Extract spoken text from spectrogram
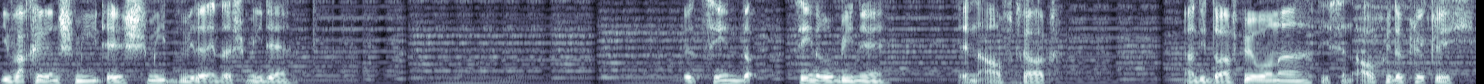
Die wackeren Schmiede schmieden wieder in der Schmiede. für 10, 10 Rubine den Auftrag. Ja, die Dorfbewohner, die sind auch wieder glücklich.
